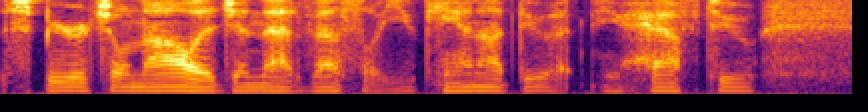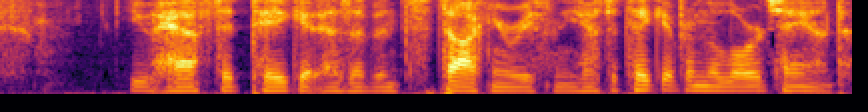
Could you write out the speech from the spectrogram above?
spiritual knowledge in that vessel. You cannot do it. You have to you have to take it as I've been talking recently. You have to take it from the Lord's hand.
